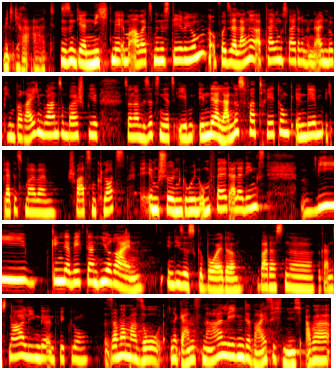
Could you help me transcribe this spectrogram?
mit ihrer Art. Sie sind ja nicht mehr im Arbeitsministerium, obwohl Sie ja lange Abteilungsleiterin in allen möglichen Bereichen waren zum Beispiel, sondern wir sitzen jetzt eben in der Landesvertretung, in dem, ich bleibe jetzt mal beim schwarzen Klotz, im schönen grünen Umfeld allerdings. Wie ging der Weg dann hier rein in dieses Gebäude? War das eine ganz naheliegende Entwicklung? Sagen wir mal so, eine ganz naheliegende weiß ich nicht, aber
